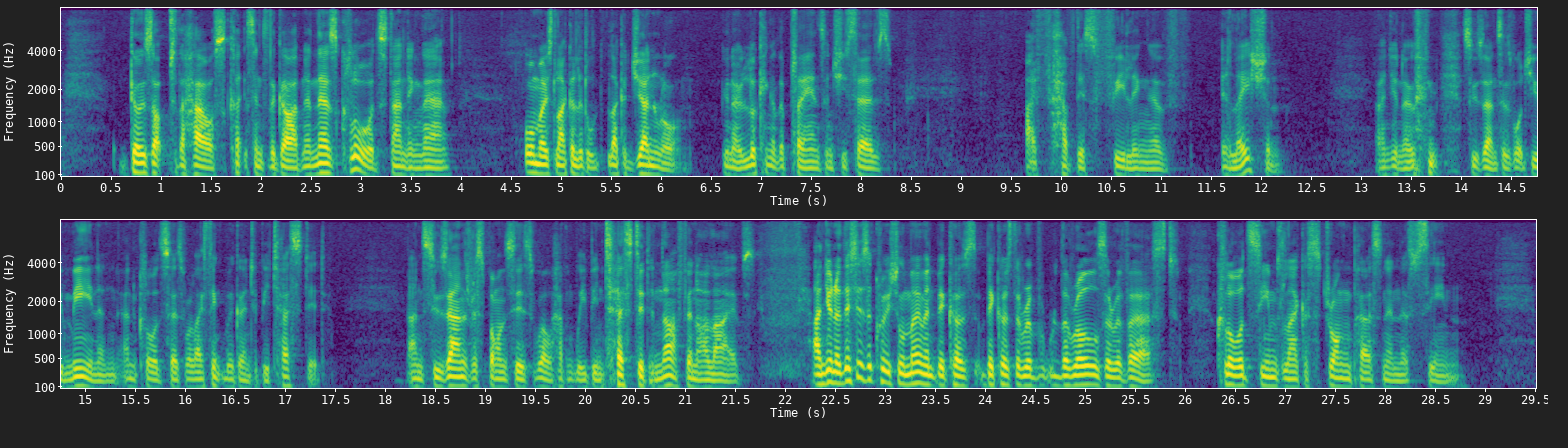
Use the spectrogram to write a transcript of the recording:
goes up to the house, clicks into the garden. And there's Claude standing there, almost like a little, like a general, you know, looking at the planes. And she says, I have this feeling of elation. And, you know, Suzanne says, What do you mean? And, and Claude says, Well, I think we're going to be tested. And Suzanne's response is, Well, haven't we been tested enough in our lives? And, you know, this is a crucial moment because, because the, the roles are reversed. Claude seems like a strong person in this scene.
